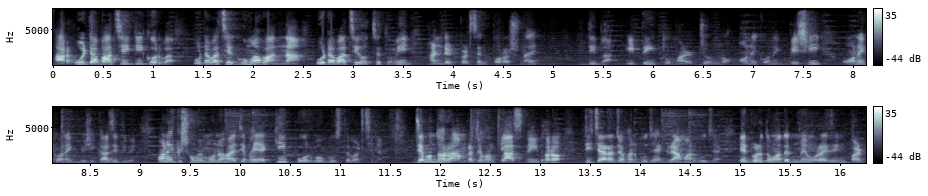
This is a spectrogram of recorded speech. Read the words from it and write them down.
আর ওইটা বাঁচিয়ে কি করবা? ওটা বাঁচিয়ে ঘুমাবা? না। ওটা বাঁচিয়ে হচ্ছে তুমি হান্ড্রেড পার্সেন্ট পড়াশোনায় দিবা এটাই তোমার জন্য অনেক অনেক বেশি, অনেক অনেক বেশি কাজে দিবে। অনেক সময় মনে হয় যে, ভাইয়া, কি পড়ব বুঝতে পারছি না। যেমন ধরো, আমরা যখন ক্লাস নেই, ধরো টিচাররা যখন বুঝায় গ্রামার বুঝায়, এরপরে তোমাদের মেমোরাইজিং পার্ট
